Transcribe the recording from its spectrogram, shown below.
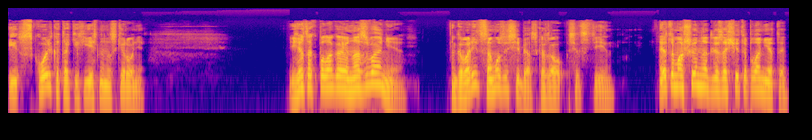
И сколько таких есть на Наскероне?» «Я так полагаю, название говорит само за себя», — сказал Сетстиен. «Это машина для защиты планеты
